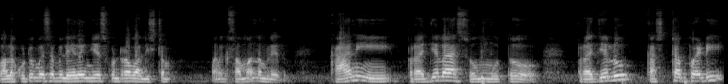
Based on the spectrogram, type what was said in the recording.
వాళ్ళ కుటుంబ సభ్యులు ఏదైనా చేసుకుంటారా? వాళ్ళ ఇష్టం. మనకు సంబంధం లేదు. కానీ ప్రజల సొమ్ముతో ప్రజలు కష్టపడి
